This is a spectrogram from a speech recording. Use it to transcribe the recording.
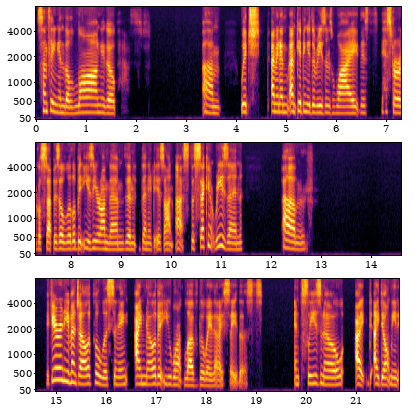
something in the long ago past. Um, which I mean, I'm, I'm giving you the reasons why this historical stuff is a little bit easier on them than than it is on us. The second reason, um, if you're an evangelical listening, I know that you won't love the way that I say this. And please know, I, I don't mean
